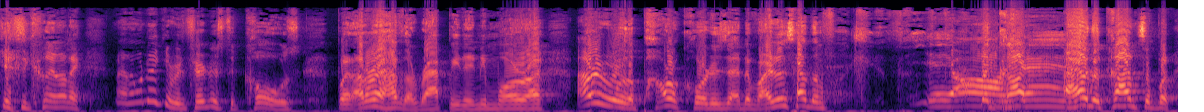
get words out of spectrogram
Get it going. I'm like, man, I wonder if I can return this to Kohl's, but I don't have the wrapping anymore. I, I don't even know where the power cord is at. If I just have the fucking. yeah. Oh, con-. I have the concept, but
